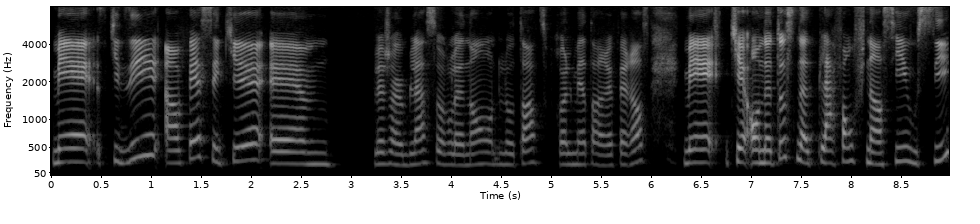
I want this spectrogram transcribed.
Mais ce qu'il dit, en fait, c'est que. Euh, là, j'ai un blanc sur le nom de l'auteur, tu pourras le mettre en référence. Mais qu'on a tous notre plafond financier aussi.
